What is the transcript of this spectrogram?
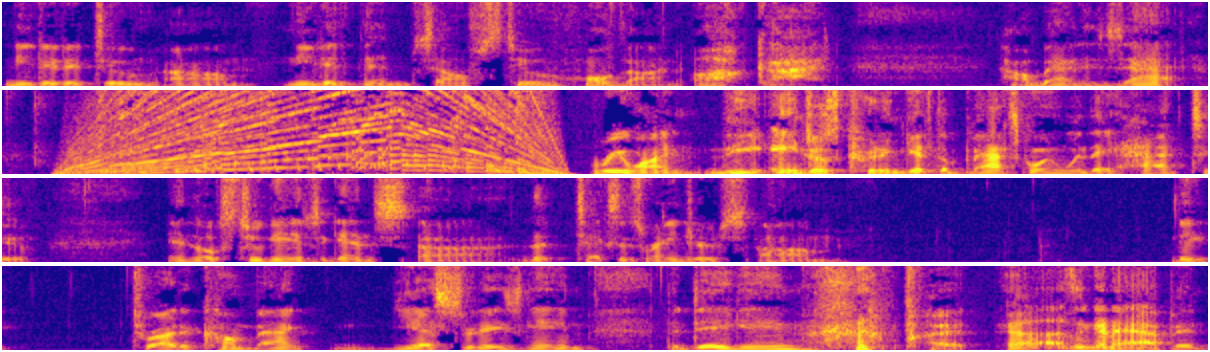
needed it to um, needed themselves to. Hold on, oh God, how bad is that? Rewind. The Angels couldn't get the bats going when they had to in those two games against uh, the Texas Rangers. Um, they tried to come back yesterday's game, the day game, but it wasn't going to happen.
